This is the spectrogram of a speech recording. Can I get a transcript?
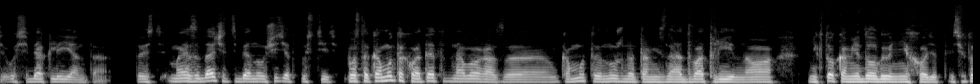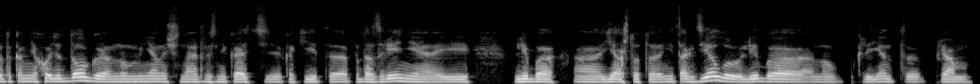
у себя клиента. То есть моя задача тебя научить отпустить. Просто кому-то хватает одного раза, кому-то нужно там, не знаю, два-три, но никто ко мне долго не ходит. Если кто-то ко мне ходит долго, ну, у меня начинают возникать какие-то подозрения, и либо э, я что-то не так делаю, либо ну, клиент прям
